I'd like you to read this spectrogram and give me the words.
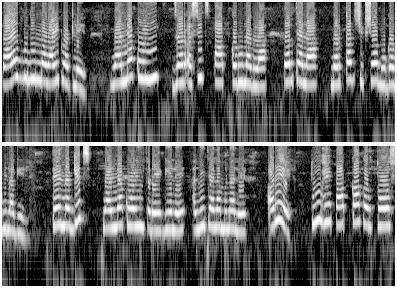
नारद मुनींना वाईट वाटले. वाल्या कोळी जर असेच पाप करू लागला तर त्याला नरकात शिक्षा भोगावी लागेल. ते लगेच वाल्या कोळीकडे गेले आणि त्याला म्हणाले अरे तू हे पाप का करतोस?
